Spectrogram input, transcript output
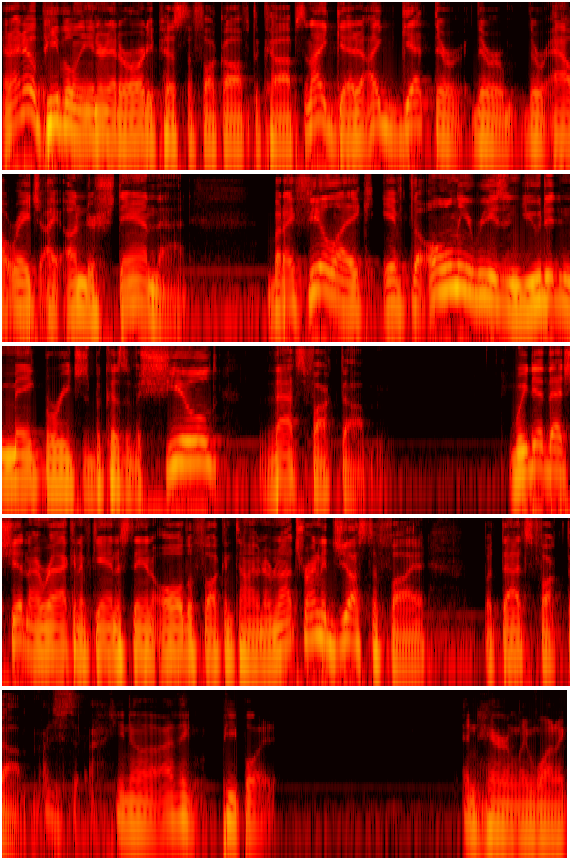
and I know people on the internet are already pissed the fuck off the cops, and I get it. I get their their their outrage. I understand that, but I feel like if the only reason you didn't make breach is because of a shield, that's fucked up. We did that shit in Iraq and Afghanistan all the fucking time, and I'm not trying to justify it, but that's fucked up. I just, you know, I think people inherently want to,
